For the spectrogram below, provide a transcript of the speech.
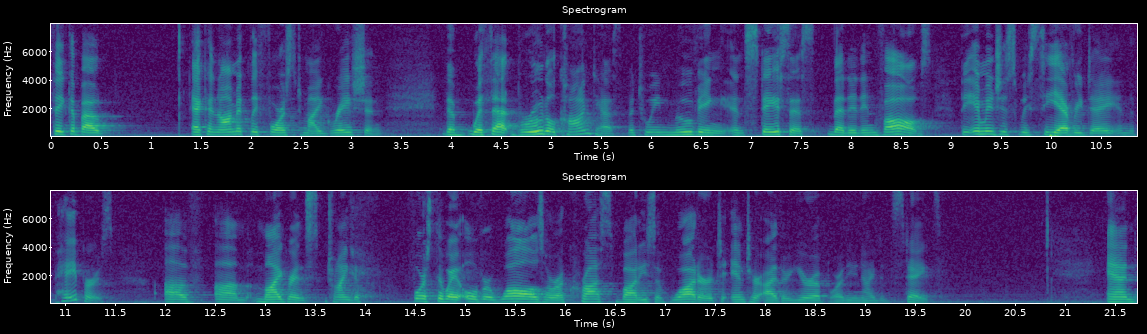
Think about economically forced migration the, with that brutal contest between moving and stasis that it involves. The images we see every day in the papers of um, migrants trying to force their way over walls or across bodies of water to enter either Europe or the United States. And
